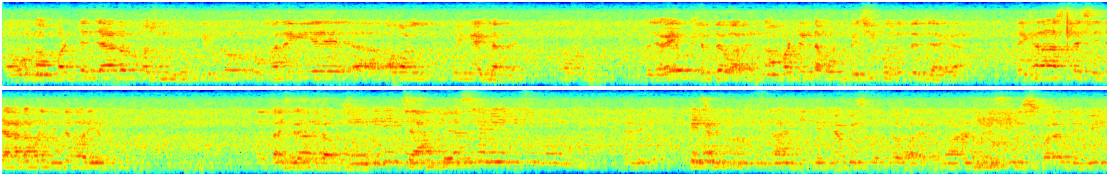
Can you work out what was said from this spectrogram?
তো ও নাম্বার টেন জায়গাটা পছন্দ কিন্তু ওখানে গিয়ে আবার উইংয়ে খেলে। তো জায়গায় ও খেলতে পারে নাম্বার টেনটা ওর বেশি পছন্দের জায়গা। এখানে আসলে সেই জায়গাটা আমরা দিতে পারি ওকে। মিস করতে পারে রোনাল্ডো মেসি মিস করে ডেভিড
